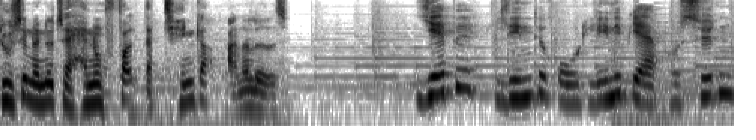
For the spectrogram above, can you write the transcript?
Du er simpelthen nødt til at have nogle folk, der tænker anderledes. Jeppe Linderoth Lindebjerg på 17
